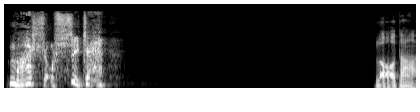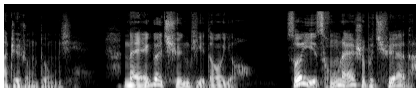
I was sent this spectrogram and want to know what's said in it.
马首是瞻。老大这种东西，哪个群体都有，所以从来是不缺的。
